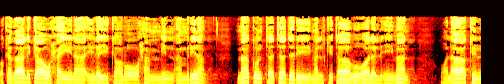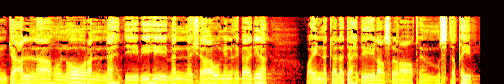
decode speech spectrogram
وكذلك أوحينا إليك روحا من أمرنا. ما كنت تدري ما الكتاب ولا الإيمان ولكن جعلناه نورا نهدي به من نشاء من عبادنا وإنك لتهدي إلى صراط مستقيم.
